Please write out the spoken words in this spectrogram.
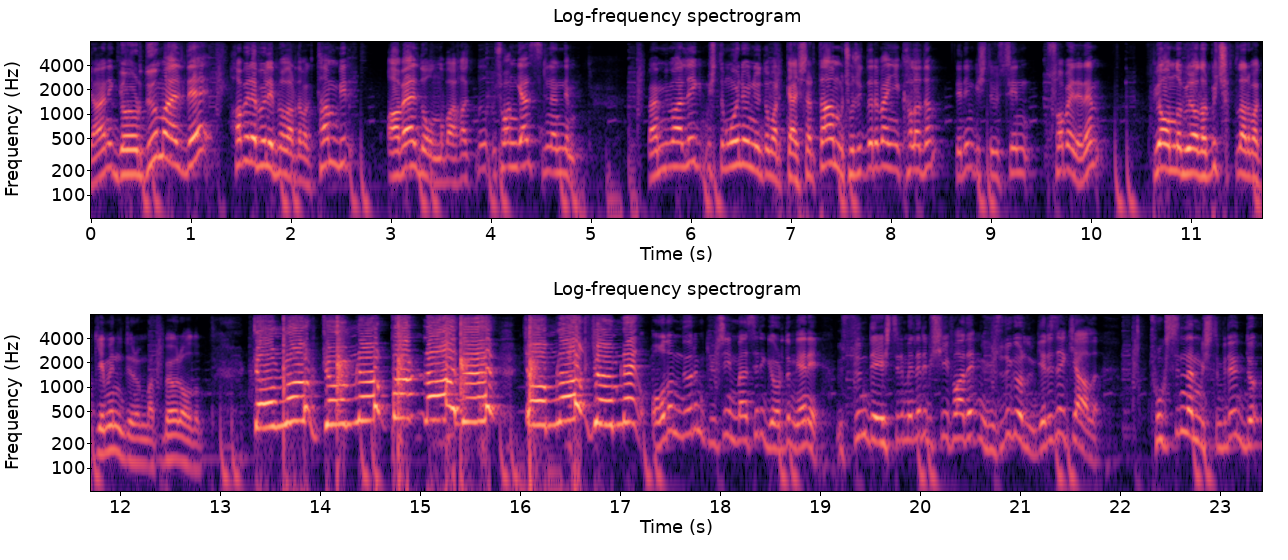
yani gördüğüm halde habire böyle yapıyorlardı bak. Tam bir Avel de onunla bak. Haklı. Şu an gel sinirlendim. Ben bir mahalleye gitmiştim oyun oynuyordum arkadaşlar tamam mı? Çocukları ben yakaladım. Dedim ki işte Hüseyin sobe dedim. Bir onunla bir onlar bir çıktılar bak yemin ediyorum bak böyle oldum. Camlar gömlek patladı. Camlar gömlek. Oğlum diyorum ki Hüseyin ben seni gördüm yani üstünü değiştirmeleri bir şey ifade etmiyor. Yüzünü gördüm geri zekalı. Çok sinirlenmiştim bir de dö-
